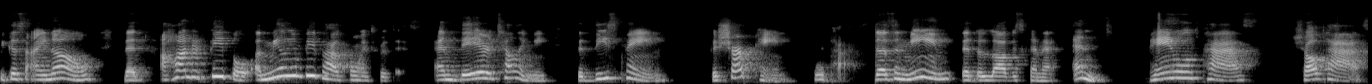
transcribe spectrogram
because I know that a hundred people, a million people are going through this, and they are telling me that this pain, the sharp pain, will pass. Doesn't mean that the love is going to end. Pain will pass, shall pass,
